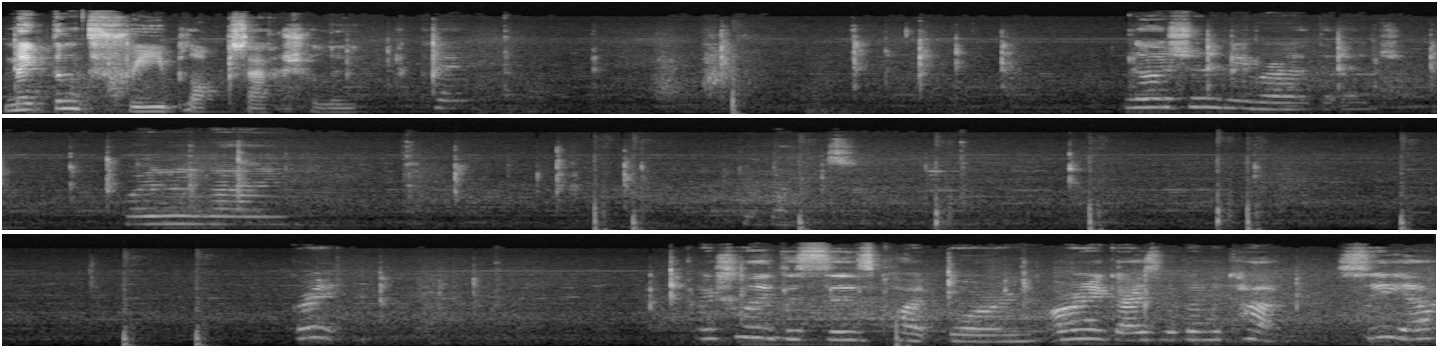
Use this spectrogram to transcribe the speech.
Make them three blocks actually. Okay. No, it shouldn't be right at the edge. Why don't I do that? Great. Actually, this is quite boring. Alright, guys, we're gonna cut. See ya.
